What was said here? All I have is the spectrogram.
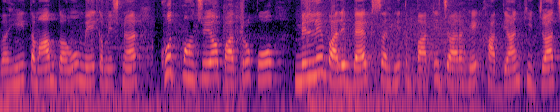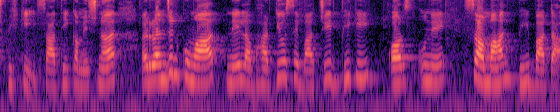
वहीं तमाम गाँवों में कमिश्नर खुद पहुँचे और पात्रों को मिलने वाले बैग सहित बांटे जा रहे खाद्यान्न की जाँच भी की। साथ ही कमिश्नर रंजन कुमार ने लाभार्थियों से बातचीत भी की और उन्हें सामान भी बांटा।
